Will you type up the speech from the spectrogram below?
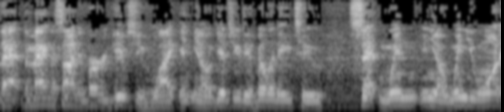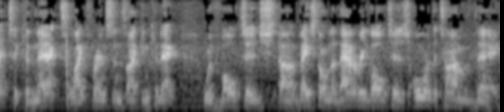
that the MagnaSine inverter gives you. Like, it, you know, it gives you the ability to set when you know when you want it to connect. Like for instance I can connect with voltage uh, based on the battery voltage or the time of day.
